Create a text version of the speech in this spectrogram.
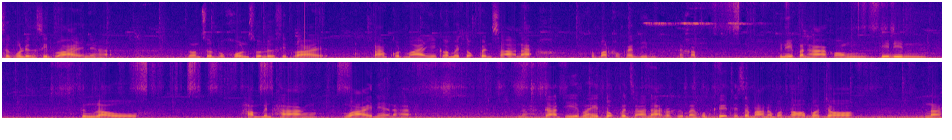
สงวนลิขสิทธิ์ไว้เนี่ยฮะถนนส่วนบุคคลส่วนลิขสิทธิ์ไว้ ตามกฎหมายก็ไม่ตกเป็นสาธาระสมบัติของแผ่นดินนะครับ ทีนี้ปัญหาของที่ดินซึ่งเราทำเป็นทางไว้เนี่ยนะฮะนะการที่ไม่ให้ตกเป็นสาธาระก็คือหมายความเขตเทศบาลอบตปจนะ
